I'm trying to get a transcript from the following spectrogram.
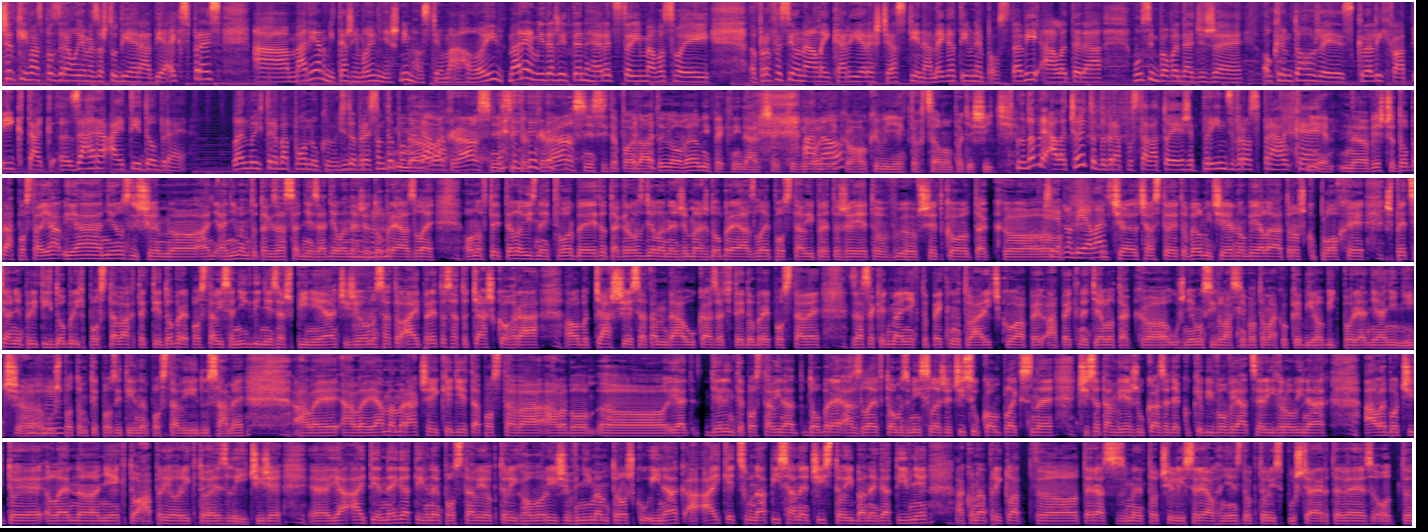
Všetkých vás pozdravujeme zo štúdia Rádia Express a Marian Mitaž je mojim dnešným hostom. Ahoj. Marian Mitaž je ten herec, ktorý má vo svojej profesionálnej kariére šťastie na negatívne postavy, ale teda musím povedať, že okrem toho, že je skvelý chlapík, tak zahra aj tie dobré len mu ich treba ponúknuť. Dobre som to povedala? No, krásne si to, krásne si to povedala. To by bol veľmi pekný darček, keby ano. od niekoho, keby niekto chcel mu potešiť. No dobre, ale čo je to dobrá postava? To je, že princ v rozprávke? Nie, no, vieš čo, dobrá postava. Ja, ja nerozlišujem a, a nemám to tak zásadne zadelené, mm-hmm. že mhm. dobré a zlé. Ono v tej televíznej tvorbe je to tak rozdelené, že máš dobré a zlé postavy, pretože je to všetko tak... Čierno-biele? Ča, často je to veľmi čierno-biele a trošku ploché. Špeciálne pri tých dobrých postavách, tak tie dobré postavy sa nikdy nezašpínia, čiže ono sa to aj preto sa to ťažko hrá, alebo ťažšie sa tam dá ukázať v tej dobrej postave. Zase keď má niekto peknú tváričku a, pe- a pekné telo, tak uh, už nemusí vlastne potom ako keby robiť poriadne ani nič. Mm-hmm. Už potom tie pozitívne postavy idú same. Ale, ale ja mám radšej, keď je tá postava, alebo uh, ja delím tie postavy na dobré a zlé v tom zmysle, že či sú komplexné, či sa tam vieš ukázať ako keby vo viacerých rovinách, alebo či to je len niekto a priori, kto je zlý. Čiže uh, ja aj tie negatívne postavy, o ktorých hovoríš, vnímam trošku inak a aj keď sú napísané čisto iba negatívne, ako napríklad e, teraz sme točili seriál Hniezdo, ktorý spúšťa RTVS od e,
